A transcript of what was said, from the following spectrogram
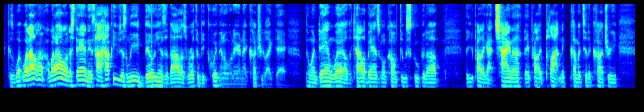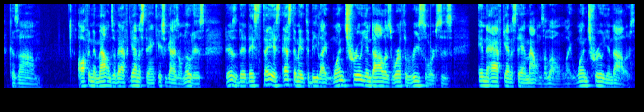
Because what, what I don't what I don't understand is how how can you just leave billions of dollars worth of equipment over there in that country like that, knowing damn well the Taliban's gonna come through, scoop it up. Then you probably got China. They probably plotting to come into the country because um, off in the mountains of Afghanistan, in case you guys don't know this, there's they say it's estimated to be like one trillion dollars worth of resources in the Afghanistan mountains alone, like one trillion dollars.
